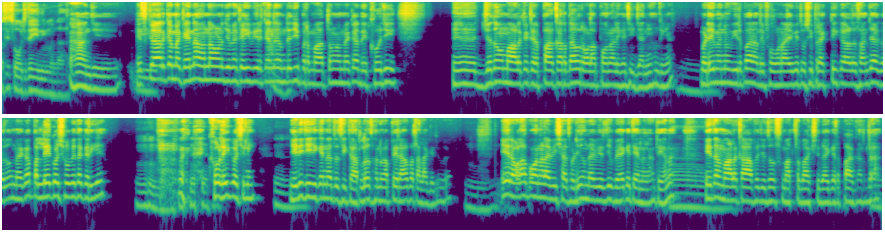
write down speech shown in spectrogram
ਅਸੀਂ ਸੋਚਦੇ ਹੀ ਨਹੀਂ ਮਤਲਬ ਹਾਂਜੀ। ਇਸ ਕਰਕੇ ਮੈਂ ਕਹਿਣਾ ਹੁੰਦਾ ਹੁਣ ਜਿਵੇਂ ਕਈ ਵੀਰ ਕਹਿੰਦੇ ਹੁੰਦੇ ਜੀ ਪ੍ਰਮਾਤਮਾ ਮੈਂ ਕਿਹਾ ਦੇਖੋ ਜੀ ਜਦੋਂ ਮਾਲਕ ਕਿਰਪਾ ਕਰਦਾ ਉਹ ਰੌਲਾ ਪਾਉਣ ਵਾਲੀਆਂ ਚੀਜ਼ਾਂ ਨਹੀਂ ਹੁੰਦੀਆਂ। ਬੜੇ ਮੈਨੂੰ ਵੀਰ ਭਾਰਾਂ ਦੇ ਫੋਨ ਆਏ ਵੀ ਤੁਸੀਂ ਪ੍ਰੈਕਟੀਕਲ ਸਾਂਝਾ ਕਰੋ। ਮੈਂ ਕਿਹਾ ਪੱਲੇ ਕੁਝ ਹੋਵੇ ਤਾਂ ਕਰੀਏ। ਕੋਲੇ ਹੀ ਕੁਝ ਨਹੀਂ ਜਿਹੜੀ ਚੀਜ਼ ਕਹਿੰਦਾ ਤੁਸੀਂ ਕਰ ਲਓ ਤੁਹਾਨੂੰ ਆਪੇ ਰਾਹ ਪਤਾ ਲੱਗ ਜਾਊਗਾ। ਇਹ ਰੌਲਾ ਪਾਉਣ ਵਾਲਾ ਵਿਸ਼ਾ ਥੋੜੀ ਹੁੰਦਾ ਵੀਰ ਜੀ ਬਹਿ ਕੇ ਚੈਨਲਾਂ ਤੇ ਹਨਾ। ਇਹ ਤਾਂ ਮਾਲਕ ਆਪ ਜਦੋਂ ਸਮੱਤ ਬਖਸ਼ਦਾ ਕਿਰਪਾ ਕਰਦਾ।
